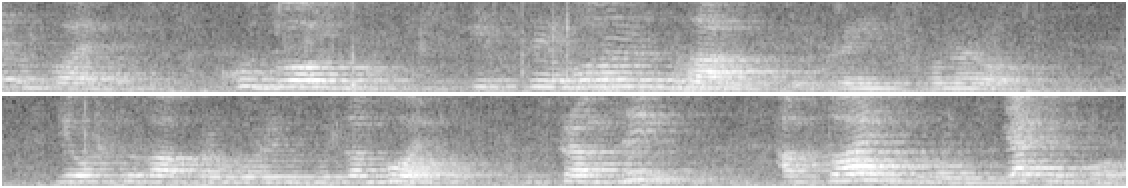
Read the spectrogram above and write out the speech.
Великим поетом, художником і символом незламності українського народу. Його слова про боротьбу за волю і справедливість актуальні сьогодні, як ніколи.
